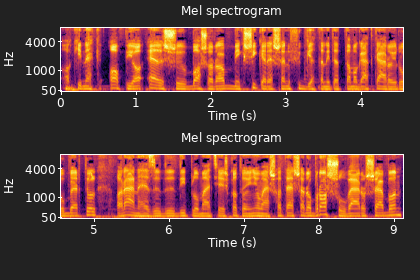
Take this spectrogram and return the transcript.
akinek apja első basarab még sikeresen függetlenítette magát Károly Roberttől, a ráneheződő diplomácia és katonai nyomás hatására Brassó városában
